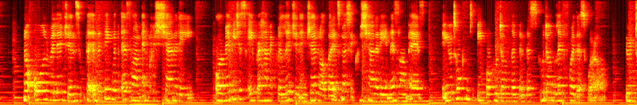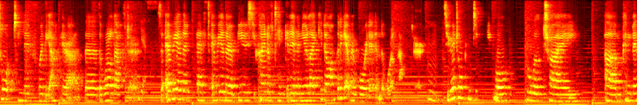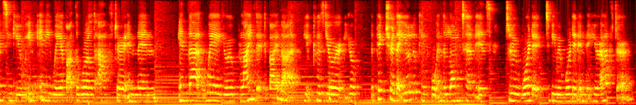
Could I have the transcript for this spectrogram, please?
Not all religions. The, the thing with Islam and Christianity, or maybe just Abrahamic religion in general, but it's mostly Christianity and Islam, is you're talking to people who don't live in this, who don't live for this world you're taught to live for the akhirah, the, the world after. Yes. So every other test, every other abuse, you kind of take it in and you're like, you know, I'm going to get rewarded in the world after. Mm. So you're talking to people who will try um, convincing you in any way about the world after, and then in that way you're blinded by mm. that because you're you're the picture that you're looking for in the long term is to reward it to be rewarded in the hereafter.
